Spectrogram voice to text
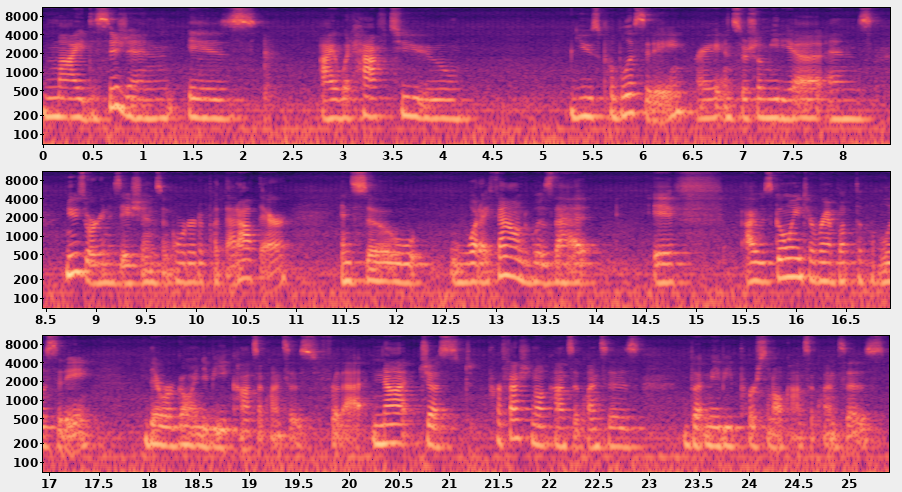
my decision is I would have to use publicity, right, and social media and news organizations in order to put that out there. And so what I found was that if I was going to ramp up the publicity, there were going to be consequences for that. Not just professional consequences, but maybe personal consequences.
